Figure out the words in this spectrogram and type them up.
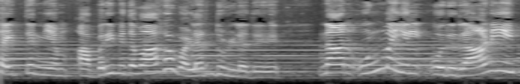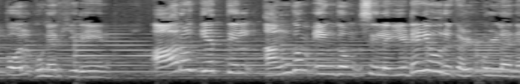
சைத்தன்யம் அபரிமிதமாக வளர்ந்துள்ளது. நான் உண்மையில் ஒரு ராணியைப் போல் உணர்கிறேன். ஆரோக்கியத்தில் அங்கும் இங்கும் சில இடையூறுகள் உள்ளன.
